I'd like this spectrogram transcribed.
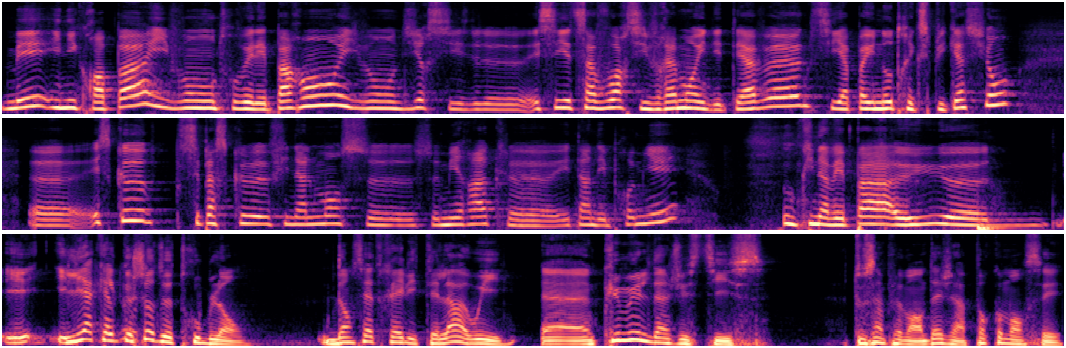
Mais ils n'y croient pas. Ils vont trouver les parents. Ils vont dire si, euh, essayer de savoir si vraiment il était aveugle, s'il n'y a pas une autre explication. Euh, est-ce que c'est parce que finalement ce, miracle est un des premiers ou qu'il n'avait pas eu... Euh, il, y a quelque chose de troublant. Dans cette réalité-là, oui, un cumul d'injustices. Tout simplement, déjà, pour commencer,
